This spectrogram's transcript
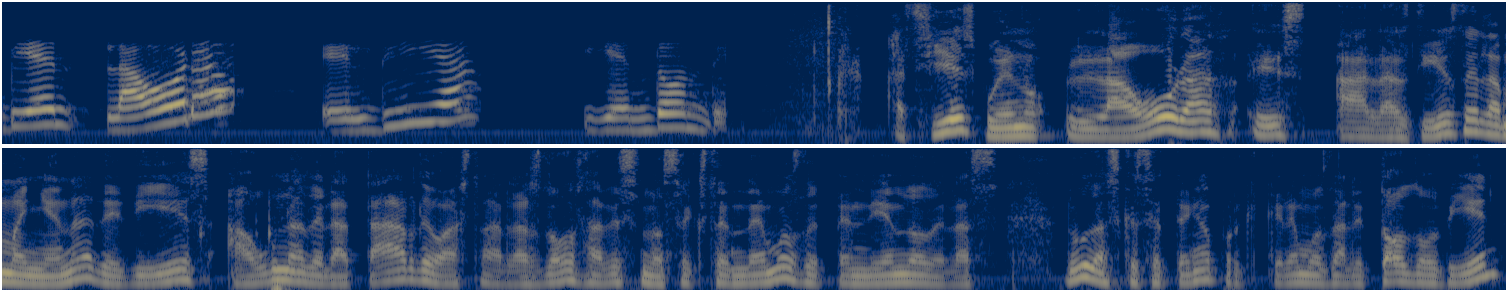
bien, la hora, el día y en dónde. Así es, bueno, la hora es a las 10 de la mañana, de 10 a 1 de la tarde o hasta las 2, a veces nos extendemos dependiendo de las dudas que se tenga porque queremos darle todo bien.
